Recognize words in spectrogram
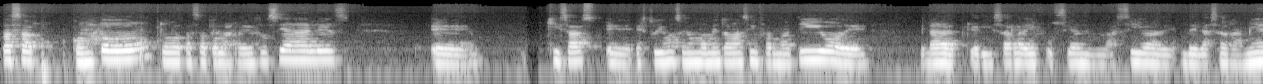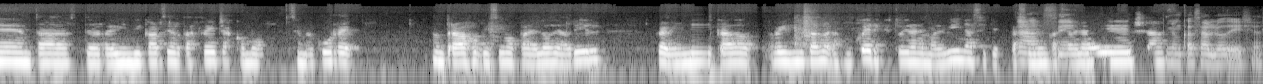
pasa con todo, todo pasa por las redes sociales. Eh, quizás eh, estuvimos en un momento más informativo de, nada, priorizar la difusión masiva de, las herramientas, de reivindicar ciertas fechas, como se me ocurre un trabajo que hicimos para el 2 de abril, reivindicado, reivindicando a las mujeres que estuvieron en Malvinas y que casi ah, nunca se habla de ellas. Nunca se habló de ellas.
